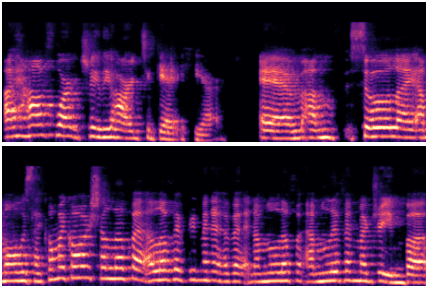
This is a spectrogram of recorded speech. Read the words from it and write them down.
I have worked really hard to get here. Um, I'm so like I'm always like, oh my gosh, I love it. I love every minute of it, and I'm loving I'm living my dream. But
